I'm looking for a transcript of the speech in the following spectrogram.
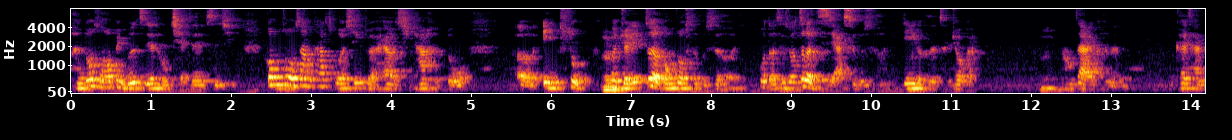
很多时候并不是直接从钱这件事情。工作上，它除了薪水，还有其他很多呃因素会决定这个工作适不适合你，或者是说这个职业适不适合你。第一个可能成就感，嗯，然后再来可能你。可以从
